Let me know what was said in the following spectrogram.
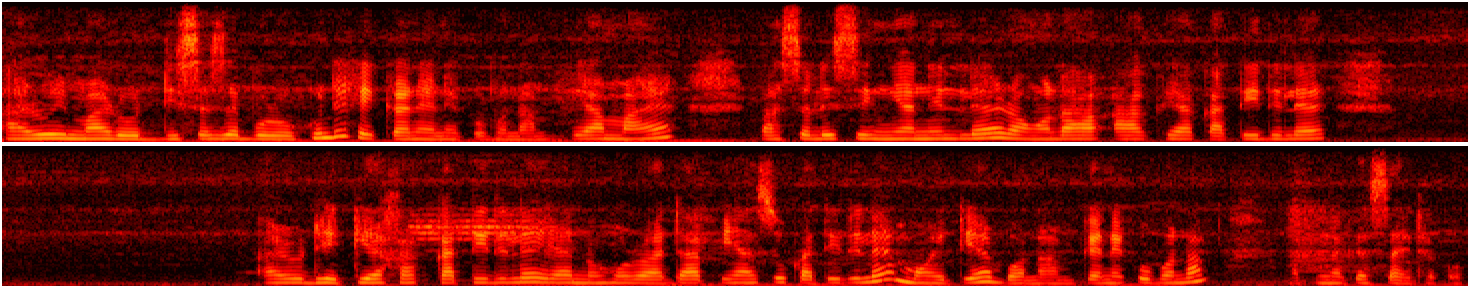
আৰু ইমান ৰ'দ দিছে যে বৰষুণ দি সেইকাৰণে এনেকৈ বনাম। সেয়া মায়ে পাচলি ছিঙি দিলে ৰঙালাও আগ সেয়া কাটি দিলে আৰু ঢেকীয়া শাক কাটি দিলে এয়া নহৰু আদা পিঁয়াজো কাটি দিলে মই এতিয়া বনাম। কেনেকৈ বনাম আপোনালোকে চাই থাকক।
